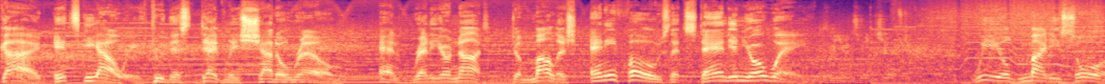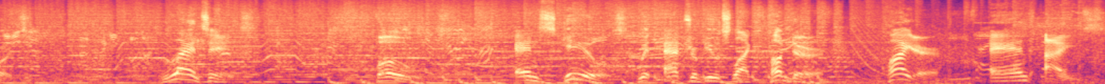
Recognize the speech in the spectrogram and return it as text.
Guide Itsuki Aoi through this deadly shadow realm, and ready or not, demolish any foes that stand in your way. Wield mighty swords, lances, bows, and skills with attributes like thunder, fire, and ice.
